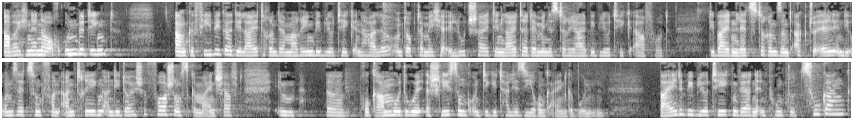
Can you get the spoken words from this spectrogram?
Aber ich nenne auch unbedingt Anke Fiebiger, die Leiterin der Marienbibliothek in Halle, und Dr. Michael Lutscheid, den Leiter der Ministerialbibliothek Erfurt. Die beiden letzteren sind aktuell in die Umsetzung von Anträgen an die Deutsche Forschungsgemeinschaft im äh, Programmmodul Erschließung und Digitalisierung eingebunden. Beide Bibliotheken werden in puncto Zugang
